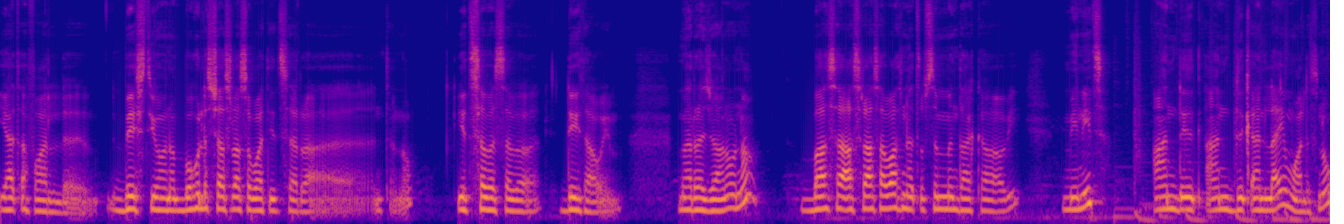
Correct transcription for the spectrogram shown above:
ያጠፋል። best የሆነ በ2017 የተሰራ እንትን ነው። የተሰበሰበ data ወይም መረጃ ነው። እና በ17 ነጥብ 8 አካባቢ minute አንድ ቀን ላይ ማለት ነው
